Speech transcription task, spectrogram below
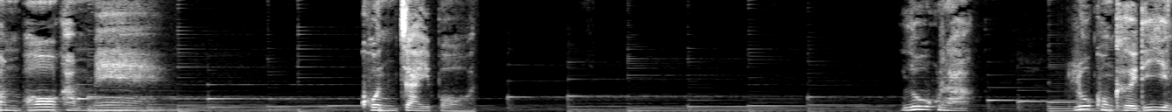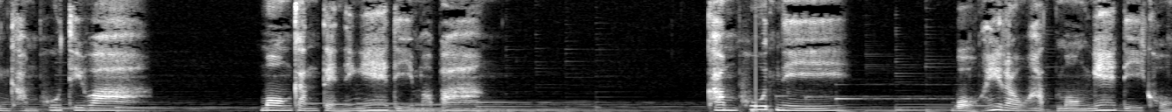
คำพ่อคำแม่ คนใจบอด ลูกรัก ลูกคงเคยได้ยินคำพูดที่ว่า มองกันแต่ในแง่ดีมาบ้างคำพูดนี้ บอกให้เราหัดมองแง่ดีของ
